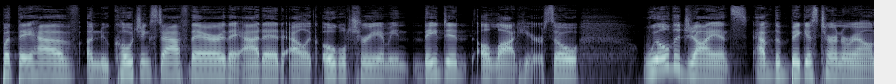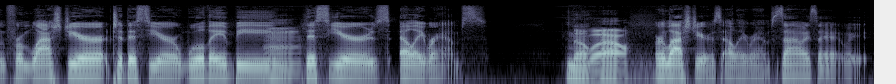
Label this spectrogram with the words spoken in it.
but they have a new coaching staff there. They added Alec Ogletree. I mean, they did a lot here. So, will the Giants have the biggest turnaround from last year to this year? Will they be Mm. this year's LA Rams No. Wow. or last year's LA Rams? Is that how I say it? Wait.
